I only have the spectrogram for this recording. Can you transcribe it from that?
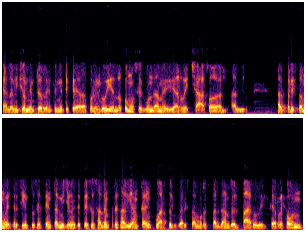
a la misión de empleo recientemente creada por el gobierno, como segunda medida rechazo al, al, préstamo de 370 millones de pesos a la empresa Bianca. En cuarto lugar estamos respaldando el paro del Cerrejón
